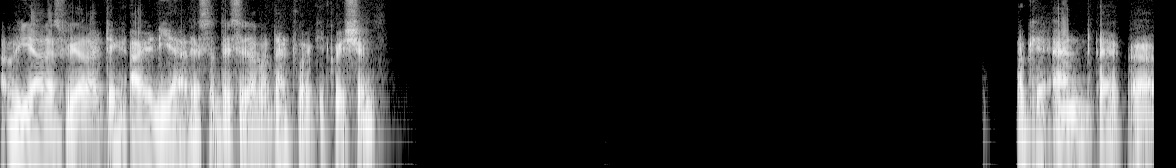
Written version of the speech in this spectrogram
VRS, we are writing IDRS. So this is our network equation. Okay, and uh, uh,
